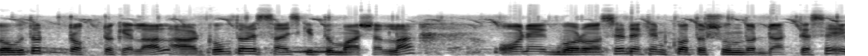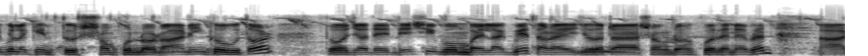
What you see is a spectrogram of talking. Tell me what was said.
কবুতর টকটকে লাল। আর কবুতরের সাইজ কিন্তু মাশাল্লাহ অনেক বড় আছে। দেখেন কত সুন্দর ডাকতেছে। এগুলো কিন্তু সম্পূর্ণ রানিং কবুতর। তো যাদের দেশি বোম্বাই লাগবে তারা এই জোড়াটা সংগ্রহ করে নেবেন। আর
